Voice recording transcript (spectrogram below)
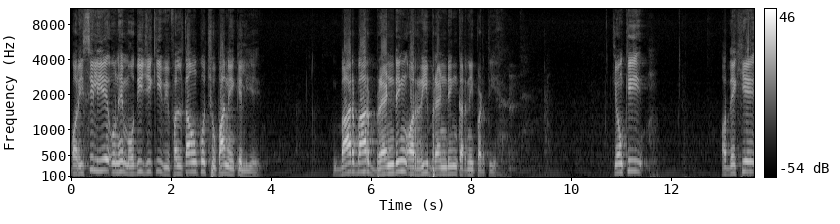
और इसीलिए उन्हें मोदी जी की विफलताओं को छुपाने के लिए बार बार ब्रांडिंग और रीब्रांडिंग करनी पड़ती है। क्योंकि, और देखिए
